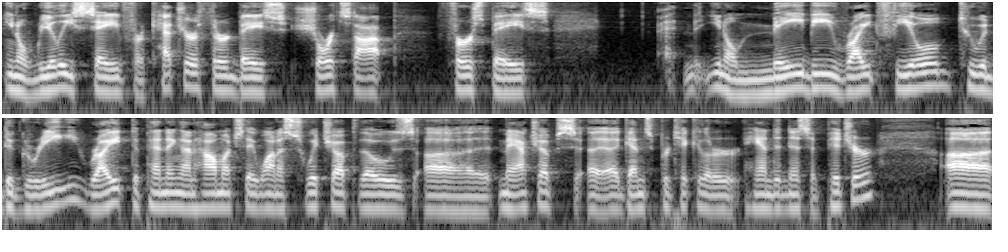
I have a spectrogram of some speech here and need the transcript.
you know, really save for catcher, third base, shortstop, first base you know, maybe right field to a degree, right? Depending on how much they want to switch up those uh, matchups uh, against particular handedness of pitcher. Uh,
